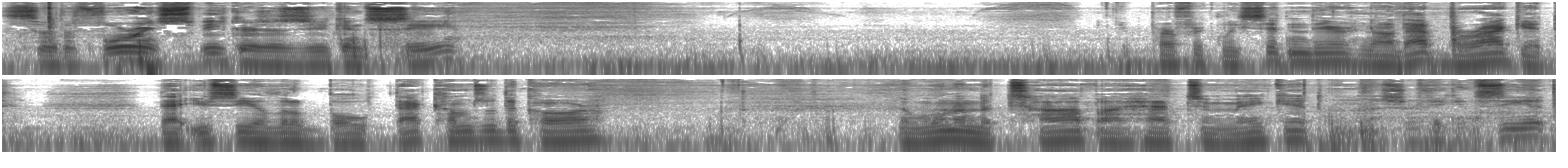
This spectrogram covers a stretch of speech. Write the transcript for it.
So the four inch speakers, as you can see, they're perfectly sitting there. Now that bracket that you see a little bolt, that comes with the car. The one on the top, I had to make it. I'm not sure if you can see it.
